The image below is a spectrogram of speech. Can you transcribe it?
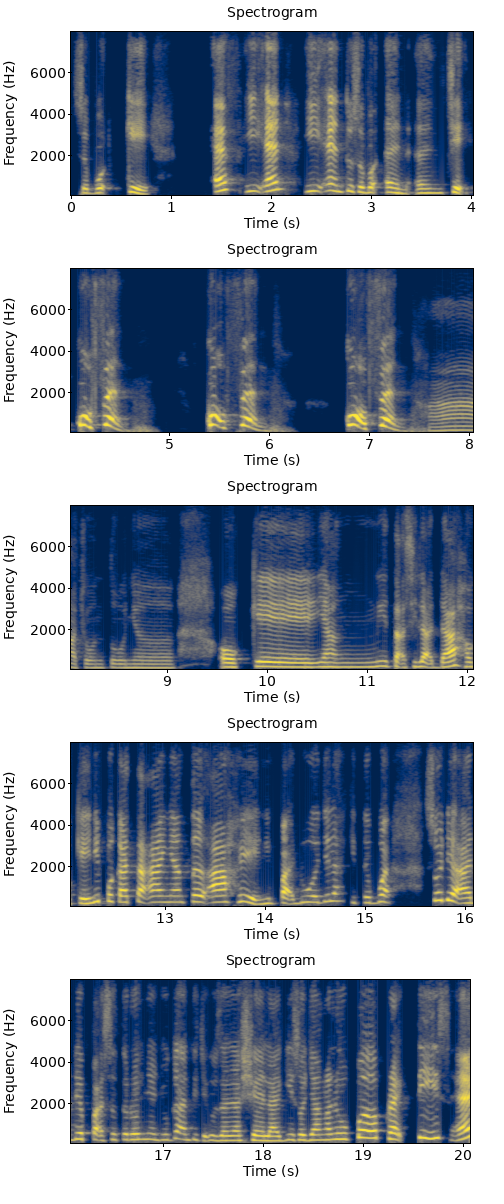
sebut K. F-E-N. E-N tu sebut N. N-C. Kuat fun. Kuat fun. 过 分. Ha, contohnya. Okey, yang ni tak silap dah. Okey, ni perkataan yang terakhir. Ni part dua je lah kita buat. So dia ada part seterusnya juga nanti Cikgu Zaza share lagi. So jangan lupa praktis eh.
